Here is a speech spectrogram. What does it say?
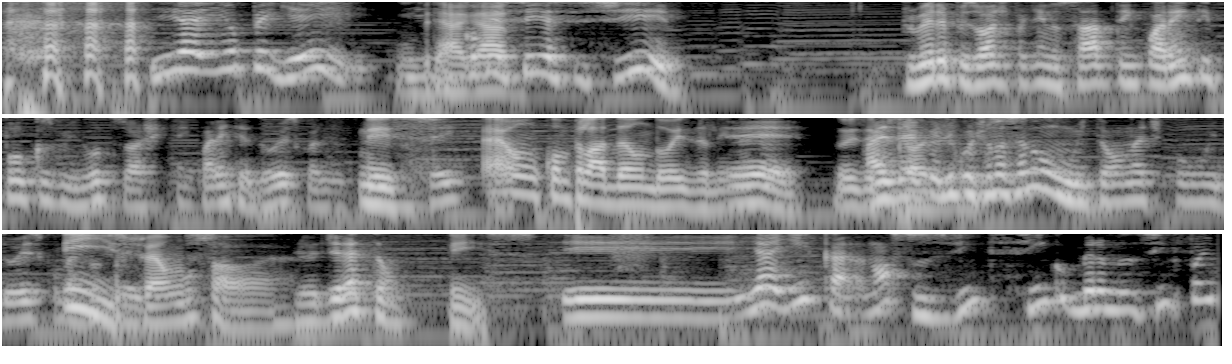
e aí eu peguei e Embriagado. comecei a assistir. Primeiro episódio, pra quem não sabe, tem 40 e poucos minutos, acho que tem 42, 40, não Isso. sei. É um compiladão 2 ali. né? É, Dois mas é, ele continua sendo um, então não é tipo um e dois. Isso, três, é um só. Ele é diretão. Isso. E, e aí, cara, nossa, os 25 primeiros minutos assim foi,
